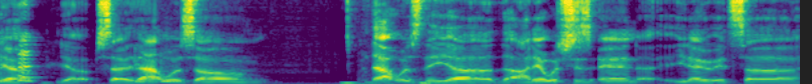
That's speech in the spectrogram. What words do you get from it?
yeah, yeah. So that was um, that was the uh, the idea, which is and uh, you know it's uh,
